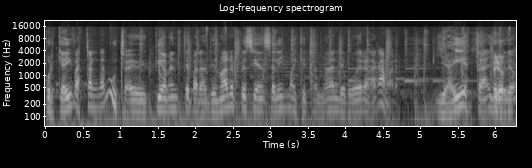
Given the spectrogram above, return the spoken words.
Porque ahí va a estar la lucha. Efectivamente, para atenuar el presidencialismo hay que trasladarle poder a la Cámara. Y ahí está, yo creo,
